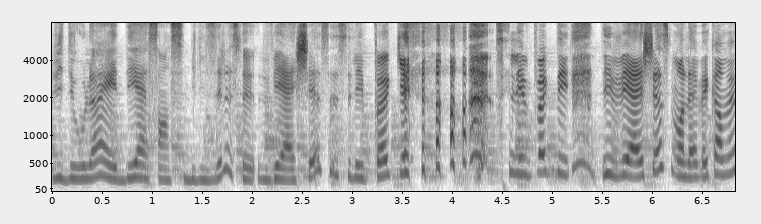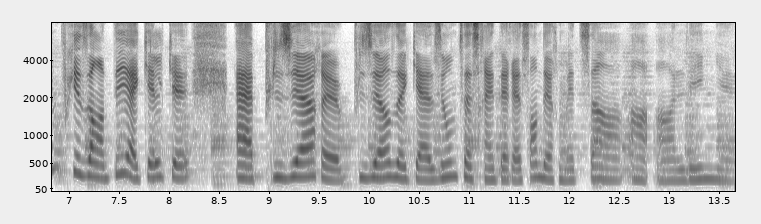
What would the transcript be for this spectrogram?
vidéo-là a aidé à sensibiliser. C'est VHS, c'est l'époque... c'est l'époque des, des, VHS, mais on l'avait quand même présenté à quelques, à plusieurs, euh, plusieurs occasions. ça serait intéressant de remettre ça en, ligne.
